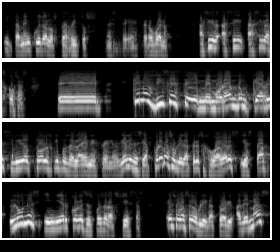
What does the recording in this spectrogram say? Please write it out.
y también cuido a los perritos, este, pero bueno, así, así, así las cosas. Eh, ¿Qué nos dice este memorándum que ha recibido todos los equipos de la NFL? Ya les decía, pruebas obligatorias a jugadores y staff lunes y miércoles después de las fiestas. Eso va a ser obligatorio. Además,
